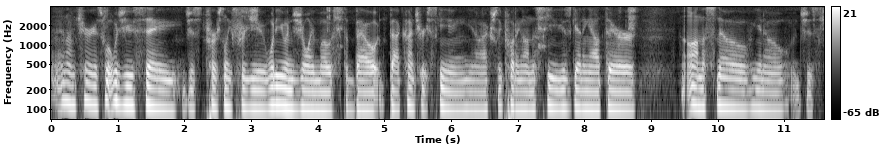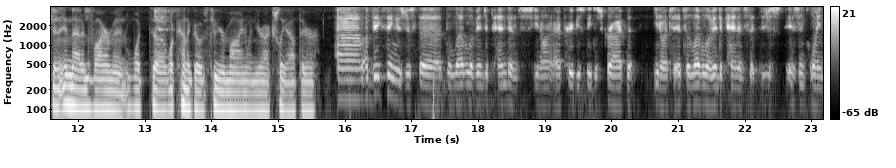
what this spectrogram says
And I'm curious, what would you say, just personally for you, what do you enjoy most about backcountry skiing? You know, actually putting on the skis, getting out there on the snow, you know, just in, in that environment. What uh, what kind of goes through your mind when you're actually out there? Um, a big thing is just the the level of independence. You know, I previously described that. You know, it's, it's a level of independence that just isn't going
